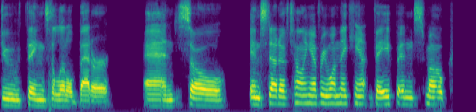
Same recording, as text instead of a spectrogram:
do things a little better. And so instead of telling everyone they can't vape and smoke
